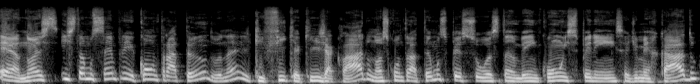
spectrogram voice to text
É, nós estamos sempre contratando, né? Que fique aqui já claro, nós contratamos pessoas também com experiência de mercado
